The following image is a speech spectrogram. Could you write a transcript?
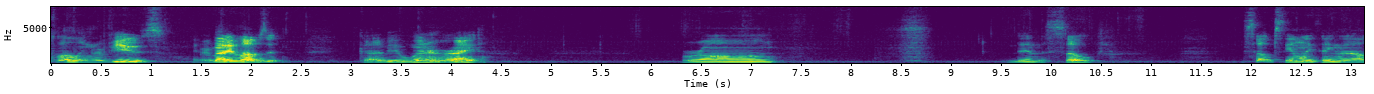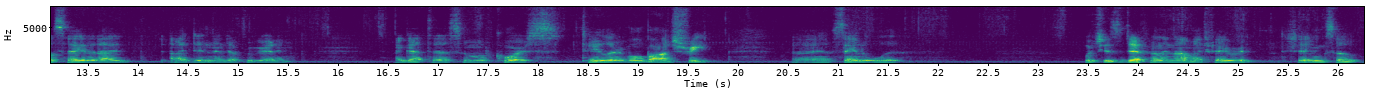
Glowing reviews. Everybody loves it. Gotta be a winner, right? Wrong. Then the soap. soap's the only thing that I'll say that I, I didn't end up regretting. I got uh, some, of course, Taylor of Old Bond Street uh, Sandalwood, which is definitely not my favorite shaving soap.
